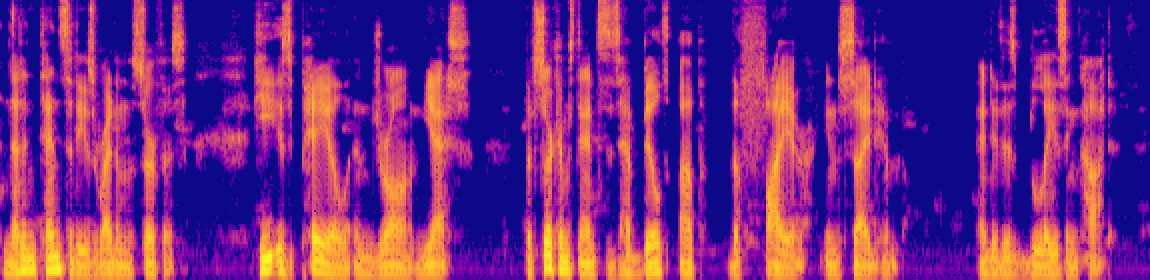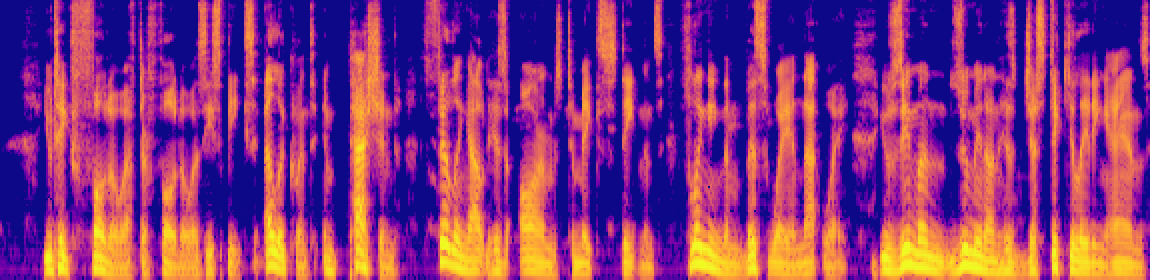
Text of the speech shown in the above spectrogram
And that intensity is right on the surface. He is pale and drawn, yes, but circumstances have built up the fire inside him, and it is blazing hot. You take photo after photo as he speaks, eloquent, impassioned, filling out his arms to make statements, flinging them this way and that way. You zoom in, zoom in on his gesticulating hands,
